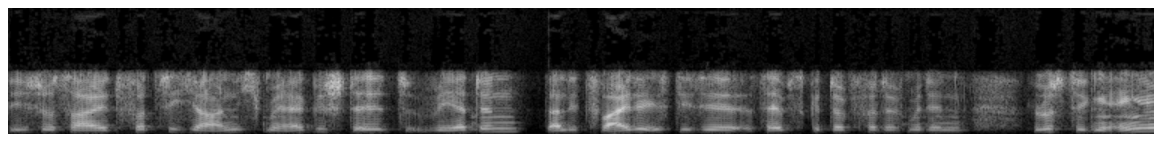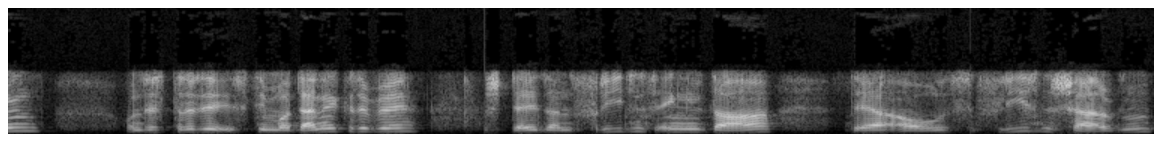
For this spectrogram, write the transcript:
die schon seit 40 Jahren nicht mehr hergestellt werden. Dann die zweite ist diese selbstgetöpferte mit den lustigen Engeln. Und das dritte ist die moderne Krippe, stellt einen Friedensengel dar, der aus Fliesenscherben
